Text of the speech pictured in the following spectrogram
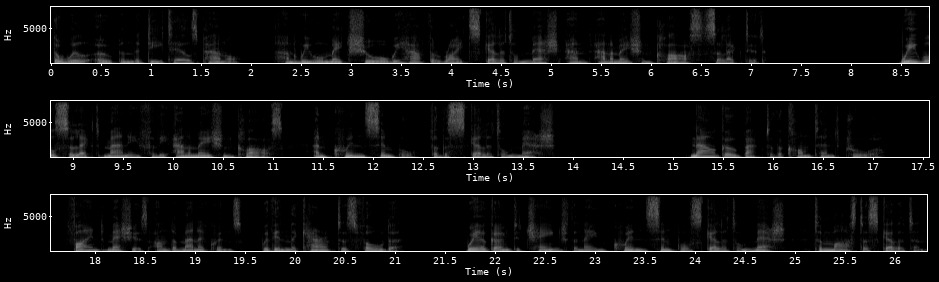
The will open the details panel, and we will make sure we have the right skeletal mesh and animation class selected. We will select Manny for the animation class and Quinn Simple for the skeletal mesh. Now go back to the content drawer. Find meshes under mannequins within the characters folder. We are going to change the name Quinn Simple Skeletal Mesh to Master Skeleton.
